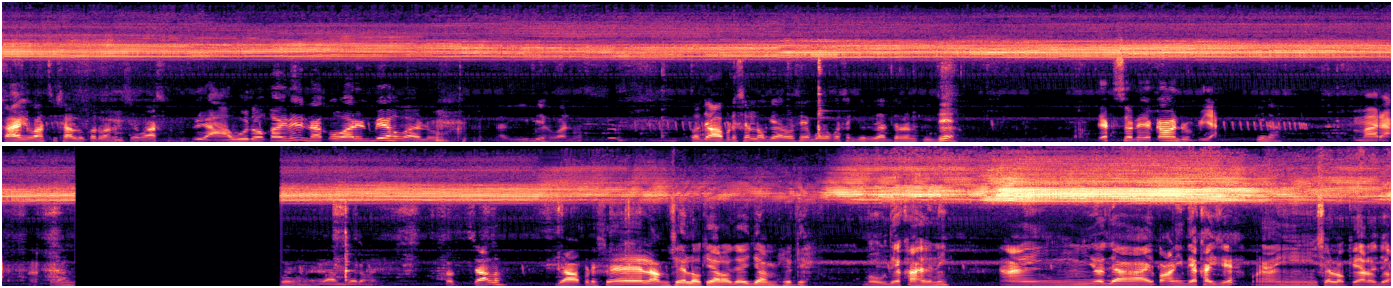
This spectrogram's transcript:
કાલ વાંચી ચાલુ કરવાનું છે વાસ. આવું તો કઈ નહીં નાકો વારીને બેહવાનું ઈ બેહવાનું. તો જો આપણે છેલ્લો ક્યારો છે બોલો પછી ગિરિરાજ ધરણકી જે એકસો ને એકાવન રૂપિયા. કીના મારા. રામ. રામ બરાબર તો ચાલો જ્યાં આપણે છેલ્લામ છેલ્લો ક્યારો જાય જામ હેઠે. બહુ દેખાય નહીં. અહીં જો જાય પાણી દેખાય છે પણ અહીં છેલ્લો ક્યારો જો.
